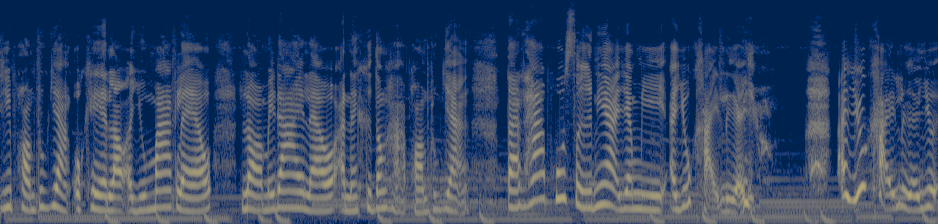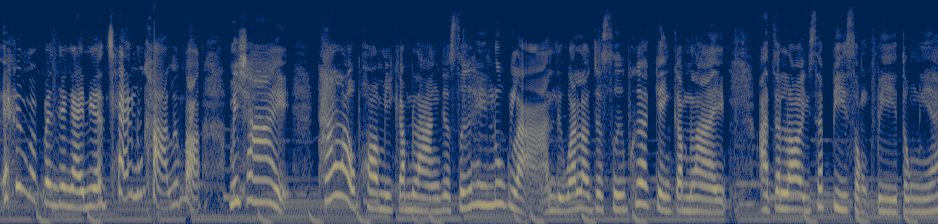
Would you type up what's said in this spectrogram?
ที่พร้อมทุกอย่างโอเคเราอายุมากแล้ว รอไม่ได้แล้ว อันนั้นคือต้องหาพร้อมทุกอย่าง แต่ถ้าผู้ซื้อเนี่ยยังมีอายุขายเหลืออยู่อายุขายเหลืออยู่เอ๊ะมันเป็นยังไงเนี่ยแช่งลูกค้าหรือเปล่า ไม่ใช่ ถ้าเราพอมีกำลังจะซื้อให้ลูกหลาน หรือว่าเราจะซื้อเพื่อเก็งกำไร อาจจะรออีกสักปี 2 ปีตรงเนี้ย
